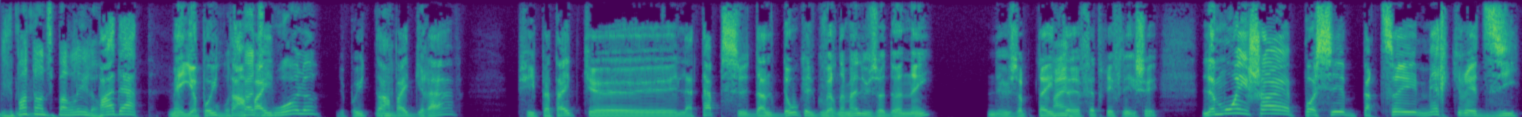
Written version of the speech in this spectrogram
J'ai pas entendu parler, là. Pas à date. Mais il n'y a pas eu On de tempête. bois, là? Il n'y a pas eu de tempête grave. Puis peut-être que la tape dans le dos que le gouvernement lui a donné nous a peut-être Ouais. euh, fait réfléchir. Le moins cher possible, partir mercredi.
